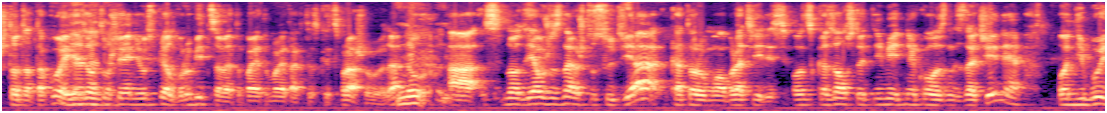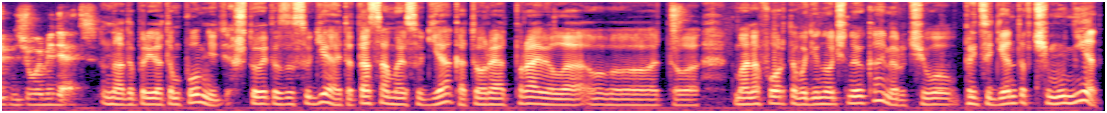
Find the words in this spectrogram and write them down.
что-то такое. Да, я да, дело в том, да. что я не успел врубиться в это, поэтому я так, так сказать, спрашиваю, да? Ну, а, но я уже знаю, что судья, к которому обратились, он сказал, что это не имеет никакого значения, он не будет ничего менять. Надо при этом помнить, что это за судья. Это та самая судья, которая отправила э, этого Манафорта в одиночную камеру, чего прецедентов чему нет.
